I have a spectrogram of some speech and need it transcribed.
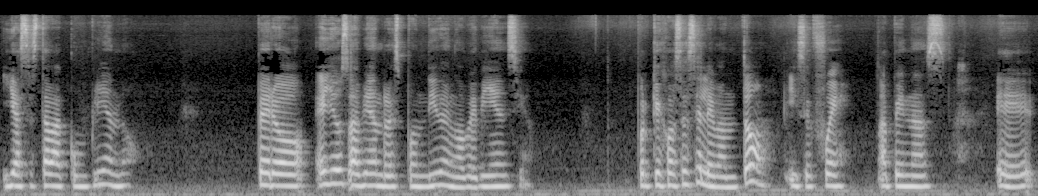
ya se estaba cumpliendo. Pero ellos habían respondido en obediencia, porque José se levantó y se fue, apenas eh,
